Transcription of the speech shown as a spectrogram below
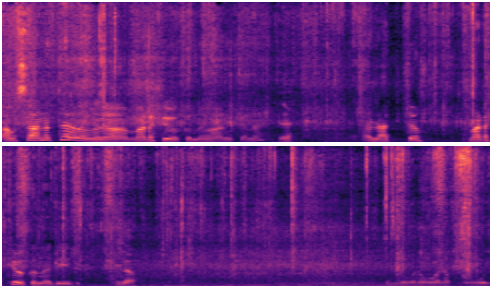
അവസാനത്തെ അതെങ്ങനെയാ മടക്കി വെക്കുന്നത് കാണിക്കണേ. അല്ല അറ്റം മടക്കി വെക്കുന്ന രീതി. പോയി.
